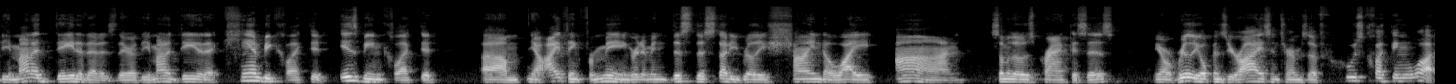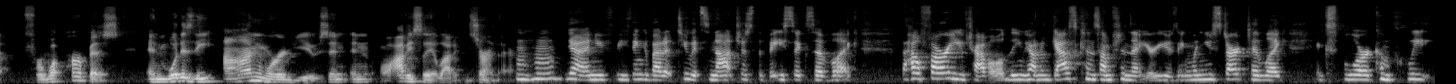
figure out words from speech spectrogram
the amount of data that is there, the amount of data that can be collected is being collected. Um, you know, I think for me, Ingrid, I mean, this this study really shined a light on some of those practices. You know, really opens your eyes in terms of who's collecting what for what purpose and what is the onward use and, and well, obviously a lot of concern there mm-hmm. yeah and you, you think about it too it's not just the basics of like how far you've traveled, the amount of gas consumption that you're using. When you start to like explore complete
